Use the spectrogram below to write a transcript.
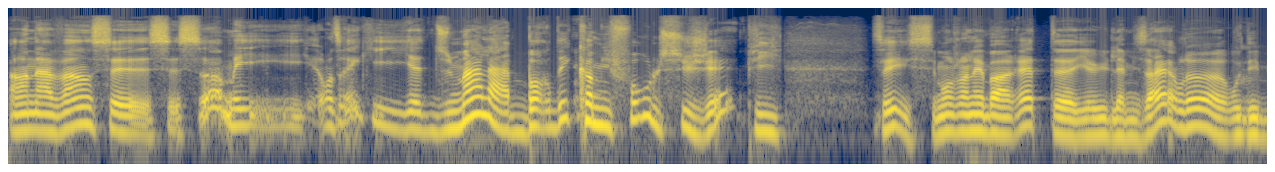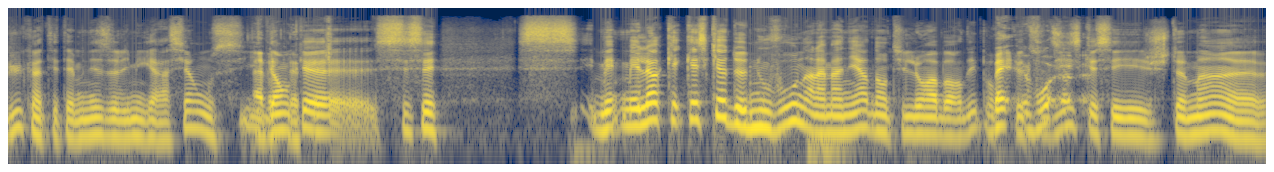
en avant c'est c'est ça, mais on dirait qu'il a du mal à aborder comme il faut le sujet. Puis, tu sais, Simon Jolin Barrette, euh, il a eu de la misère là, au début quand il était ministre de l'immigration aussi. Avec Donc, euh, c'est- c'est. Mais, mais là, qu'est-ce qu'il y a de nouveau dans la manière dont ils l'ont abordé pour Ben, que tu dises que c'est justement euh,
